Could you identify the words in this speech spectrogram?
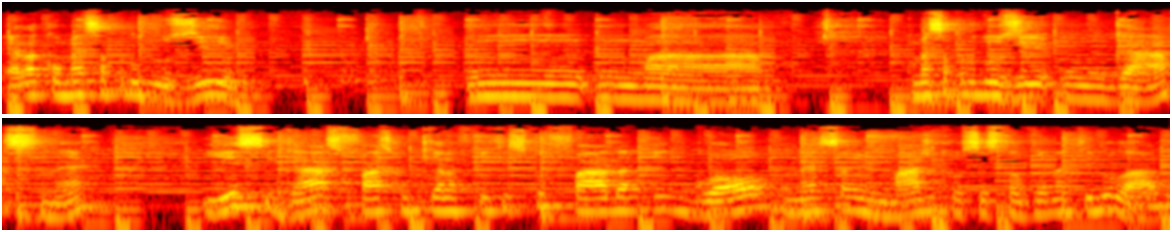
ela começa a produzir um, uma começa a produzir um gás, né? E esse gás faz com que ela fique estufada igual nessa imagem que vocês estão vendo aqui do lado.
